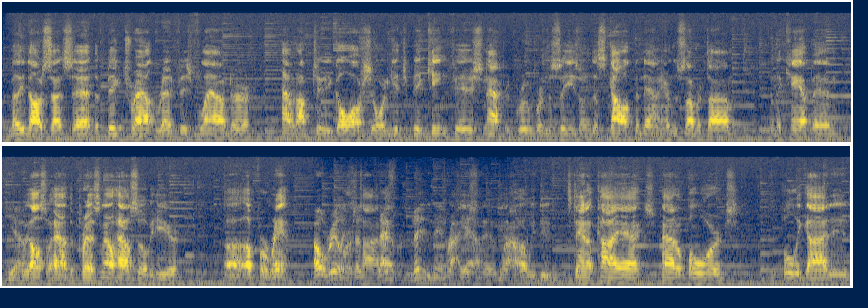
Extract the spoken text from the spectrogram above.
The million dollar sunset, the big trout, redfish, flounder, have an opportunity to go offshore and get your big kingfish, snapper, grouper in the season, the scalloping down here in the summertime, and the camping. Yeah. We also have the Presnell house over here, uh, up for rent. Oh, really? First So time that's ever. new then, right? It's Yeah. new, yeah. Wow. Uh, we do stand-up kayaks, paddle boards, fully guided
